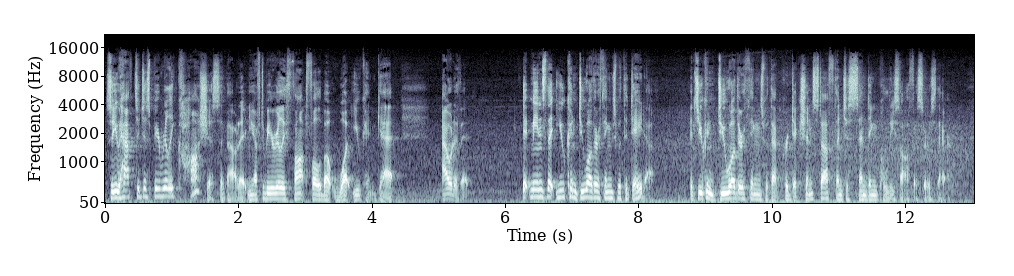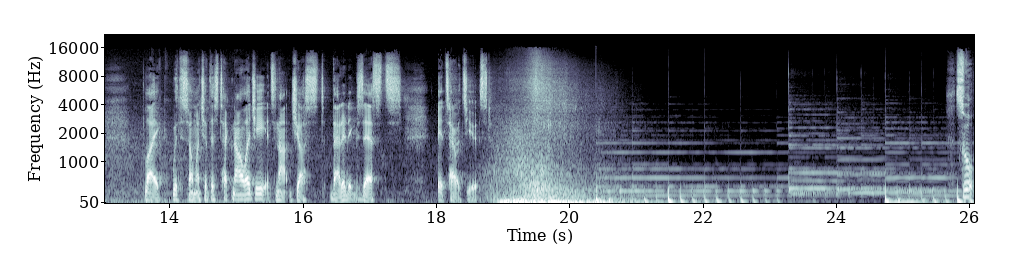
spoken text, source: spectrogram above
So you have to just be really cautious about it and you have to be really thoughtful about what you can get out of it. It means that you can do other things with the data. It's you can do other things with that prediction stuff than just sending police officers there. Like with so much of this technology, it's not just that it exists, it's how it's used. Så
